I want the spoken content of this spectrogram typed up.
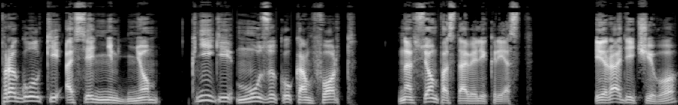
прогулки осенним днем, книги, музыку, комфорт. На всем поставили крест. И ради чего?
